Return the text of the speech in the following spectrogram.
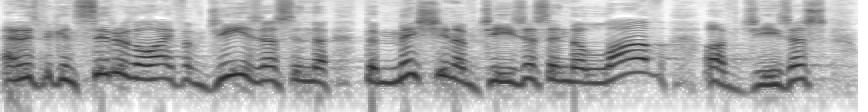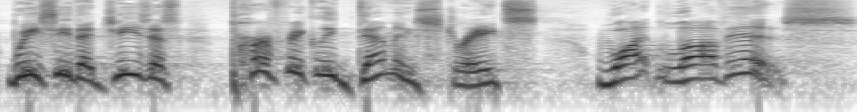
And as we consider the life of Jesus and the, the mission of Jesus and the love of Jesus, we see that Jesus perfectly demonstrates what love is.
